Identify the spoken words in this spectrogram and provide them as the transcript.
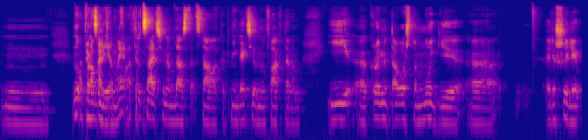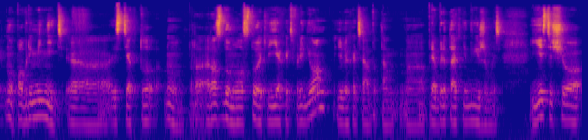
ну, проблемой, фактором. отрицательным, да, стало как негативным фактором. И э, кроме того, что многие э, решили ну, повременить э, из тех, кто ну, раздумывал, стоит ли ехать в регион или хотя бы там э, приобретать недвижимость, есть еще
